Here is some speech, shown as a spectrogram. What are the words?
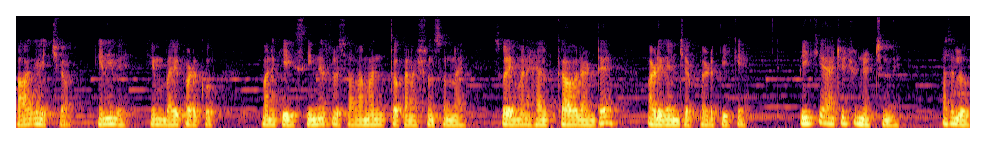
బాగా ఇచ్చావు. ఎనీవే ఏం భయపడకు. మనకి సీనియర్స్లో చాలామందితో కనెక్షన్స్ ఉన్నాయి. సో ఏమైనా హెల్ప్ కావాలంటే అడిగని చెప్పాడు పీకే. పీకే యాటిట్యూడ్ నచ్చింది. అసలు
